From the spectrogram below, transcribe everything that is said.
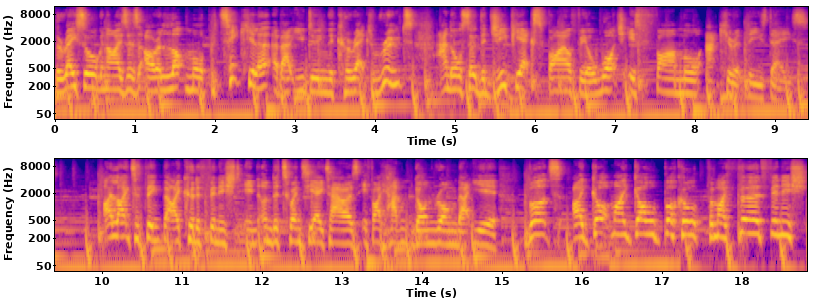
The race organisers are a lot more particular about you doing the correct route, and also the GPX file for your watch is far more accurate these days. I like to think that I could have finished in under 28 hours if I hadn't gone wrong that year, but I got my gold buckle for my third finish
